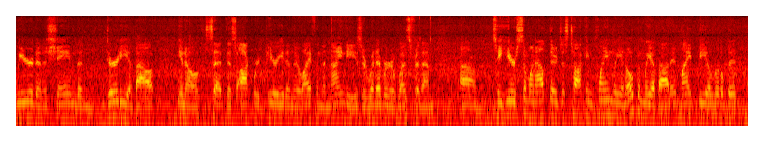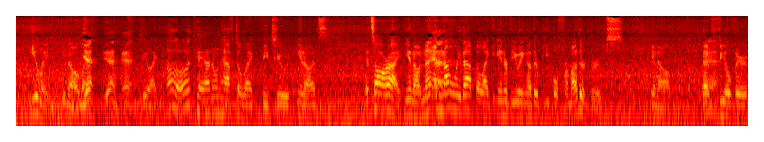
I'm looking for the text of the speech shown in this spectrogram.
weird and ashamed and dirty about you know said this awkward period in their life in the 90s or whatever it was for them um, to hear someone out there just talking plainly and openly about it might be a little bit healing you know like, yeah, yeah, yeah. be like oh okay I don't have to like be too you know it's it's all right you know n- Yeah. and not only that but like interviewing other people from other groups you know that Yeah. feel very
